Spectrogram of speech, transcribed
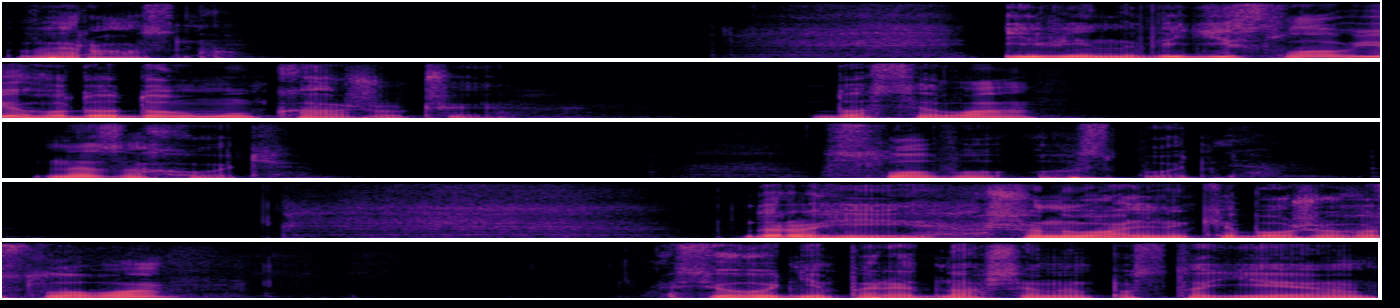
виразно. І він відіслав його додому, кажучи: До села не заходь. Слово Господнє. Дорогі шанувальники Божого Слова, сьогодні перед нашими постає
